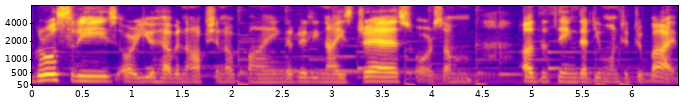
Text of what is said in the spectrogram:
groceries, or you have an option of buying a really nice dress or some other thing that you wanted to buy.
